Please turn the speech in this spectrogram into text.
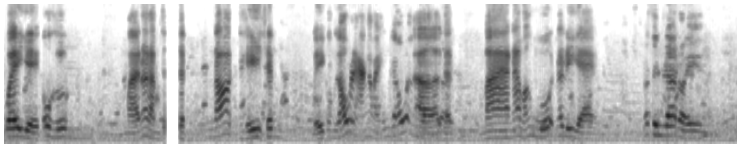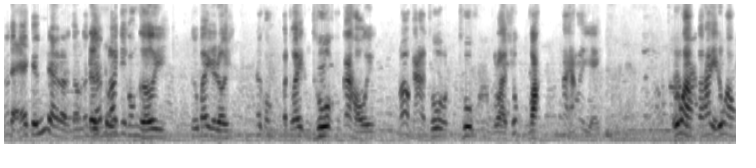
Quay về cố hương. Mà nó làm thịt nó hy sinh bị con gấu nó ăn các mày. Con gấu ăn ờ thịt mà nó vẫn mua nó đi về. Nó sinh ra rồi nó đẻ trứng ra rồi xong nó chết đừng luôn. nói với con người. Tôi bây giờ rồi nó còn bà bay còn thua con cá hồi. Nó cả là thua thua loài súc vật. Nó hẳn là vậy đúng không? Tao nói gì đúng không?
